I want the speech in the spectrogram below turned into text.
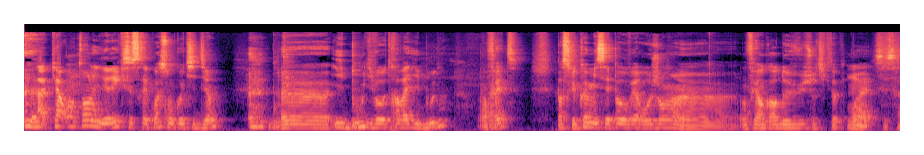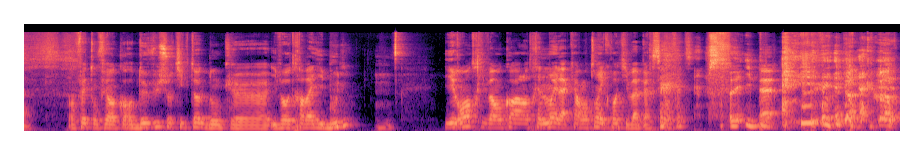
là, à 40 ans, Lédéric, ce serait quoi son quotidien? Il boude, il va au travail, il boude, en Ouais. fait. Parce que comme il s'est pas ouvert aux gens, euh, on fait encore deux vues sur TikTok. Ouais, c'est ça. En fait, on fait encore deux vues sur TikTok, donc euh, il va au travail, il boude. Il rentre, il va encore à l'entraînement, il a 40 ans, il croit qu'il va percer en fait. Euh, il boude. Encore.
